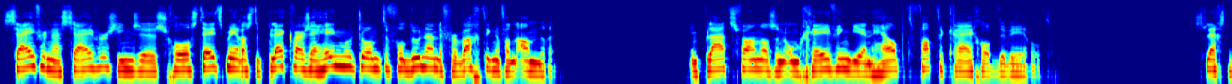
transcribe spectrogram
Cijfer na cijfer zien ze school steeds meer als de plek waar ze heen moeten om te voldoen aan de verwachtingen van anderen. In plaats van als een omgeving die hen helpt vat te krijgen op de wereld. Slechts 30%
